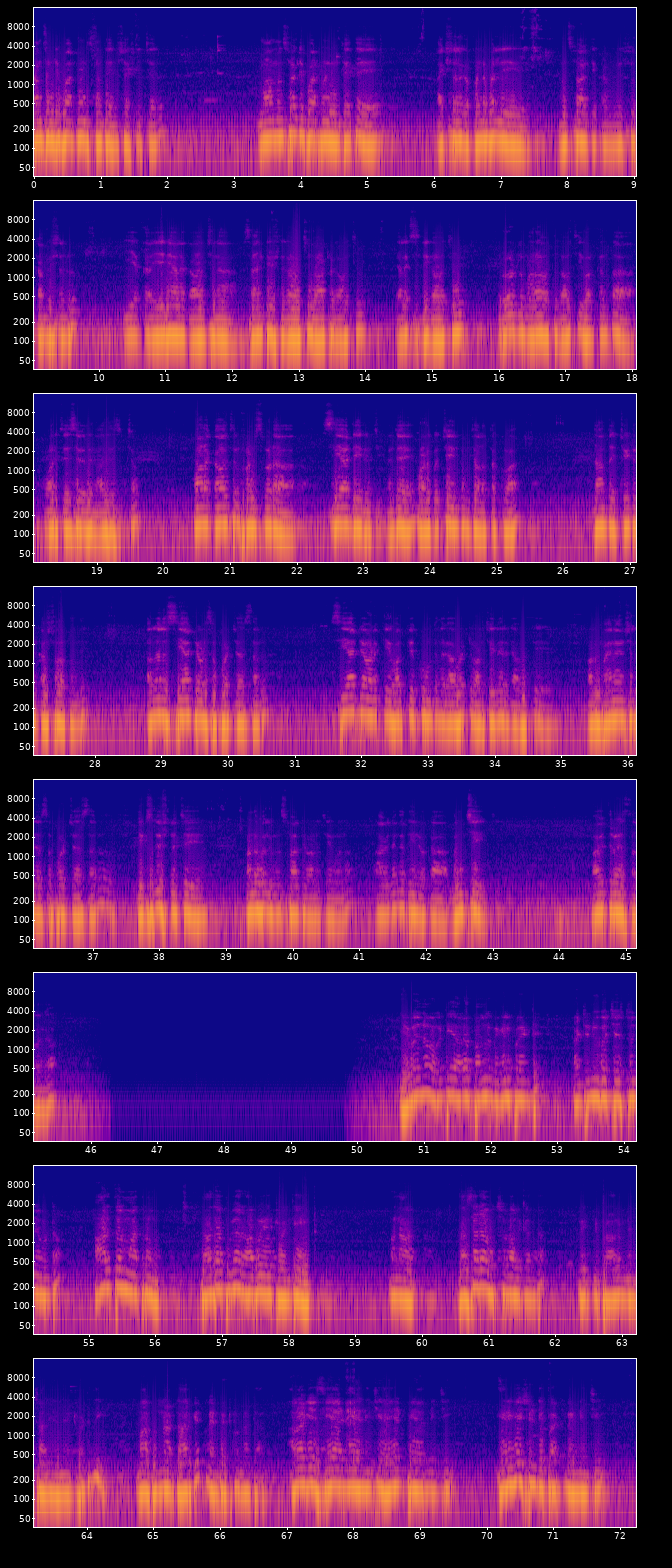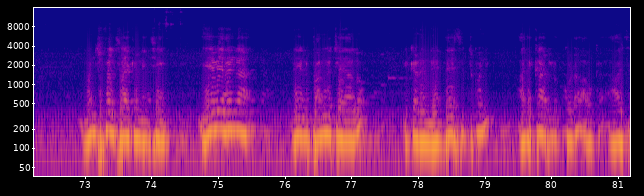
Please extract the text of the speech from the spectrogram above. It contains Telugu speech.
కన్సర్న్ డిపార్ట్మెంట్స్కి అంతా ఇన్స్ట్రక్షన్ ఇచ్చారు. మా మున్సిపల్ డిపార్ట్మెంట్ నుంచి అయితే యాక్చువల్గా కొండపల్లి మున్సిపాలిటీ కమ్- మున్సిపల్ ఈ యొక్క ఏరియాలో కావాల్సిన శానిటేషన్ కావచ్చు వాటర్ కావచ్చు ఎలక్ట్రిసిటీ కావచ్చు రోడ్లు మరావత్తు కావచ్చు ఈ వర్క్ అంతా వారు చేసే విధంగా ఆదేశించాం. వాళ్ళకి కావాల్సిన ఫండ్స్ కూడా సిఆర్డీ నుంచి అంటే వాళ్ళకి వచ్చే ఇన్కమ్ చాలా తక్కువ. దాంతో ఇది చేయడం కష్టమవుతుంది. అందువల్ల సిఆర్టీ కూడా సపోర్ట్ చేస్తారు. సిఆర్టీ వాళ్ళకి వర్క్ ఎక్కువ ఉంటుంది కాబట్టి వాళ్ళు చేయలేరు కాబట్టి వాళ్ళు ఫైనాన్షియల్గా సపోర్ట్ చేస్తారు. ఎగ్జిక్యూషన్ వచ్చి కొండపల్లి మున్సిపాలిటీ వాళ్ళు చేయమన్నాం ఆ విధంగా దీని ఒక మంచి పవిత్రమైన స్థలంగా ఏమైనా ఒకటి అరా పనులు మిగిలిపోయి ఉంటే కంటిన్యూగా చేస్తూనే ఉంటాం. ఆరుతో మాత్రం దాదాపుగా రాబోయేటువంటి దసరా ఉత్సవాలకంతా వీటిని ప్రారంభించాలి అనేటువంటిది మాకున్న టార్గెట్ మేము పెట్టుకున్న టార్గెట్. అలాగే సిఆర్డిఏ నుంచి ఐఎన్పిఆర్ నుంచి ఇరిగేషన్ డిపార్ట్మెంట్ నుంచి మున్సిపల్ శాఖ నుంచి ఏ విధంగా దీని పనులు చేయాలో ఇక్కడ నిర్దేశించుకొని అధికారులకు కూడా ఒక ఆశ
